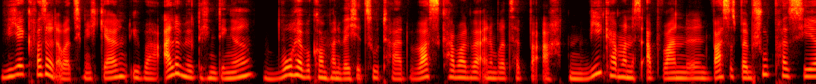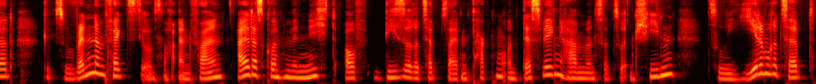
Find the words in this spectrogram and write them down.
Wir quasseln aber ziemlich gern über alle möglichen Dinge. Woher bekommt man welche Zutat? Was kann man bei einem Rezept beachten? Wie kann man es abwandeln? Was ist beim Shoot passiert? Gibt es Random Facts, die uns noch einfallen? All das konnten wir nicht auf diese Rezeptseiten packen und deswegen haben wir uns dazu entschieden, zu jedem Rezept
